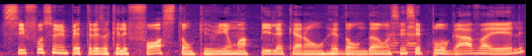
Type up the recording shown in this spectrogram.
Se fosse o MP3, aquele Foston, que vinha uma pilha que era um redondão, assim, Aham. você plugava ele.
